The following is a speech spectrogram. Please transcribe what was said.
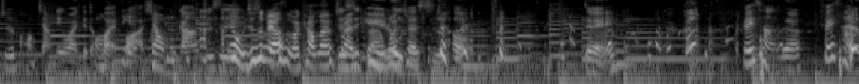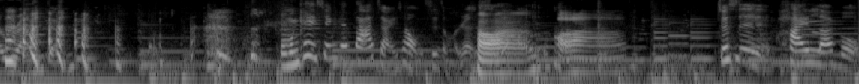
就是狂讲另外一个的坏话。像我们刚刚就是，因为我们就是没有什么 common friend，就是预录的时候，对。非常的非常的 random，我们可以先跟大家讲一下我们是怎么认识的。好啊，好啊，就是 high level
